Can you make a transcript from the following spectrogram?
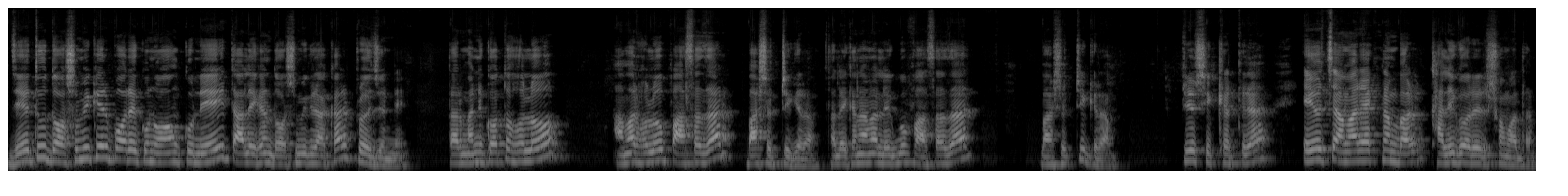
যেহেতু দশমিকের পরে কোনো অঙ্ক নেই, তাহলে এখানে দশমিক রাখার প্রয়োজন নেই। তার মানে কত হলো? আমার হলো পাঁচ হাজার বাষট্টি গ্রাম। তাহলে এখানে আমরা লিখব পাঁচ হাজার বাষট্টি গ্রাম। প্রিয় শিক্ষার্থীরা, এই হচ্ছে আমার এক নাম্বার খালিগড়ের সমাধান।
